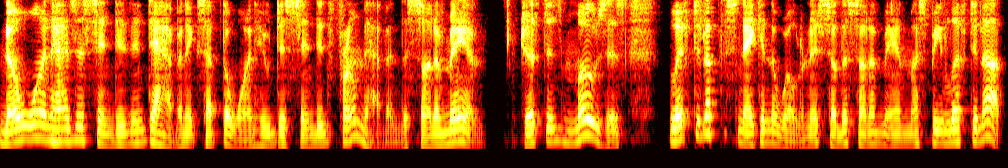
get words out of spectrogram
No one has ascended into heaven except the one who descended from heaven, the Son of Man. Just as Moses lifted up the snake in the wilderness, so the Son of Man must be lifted up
